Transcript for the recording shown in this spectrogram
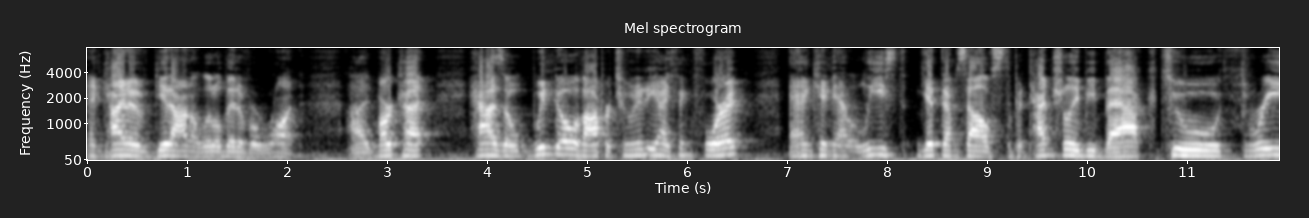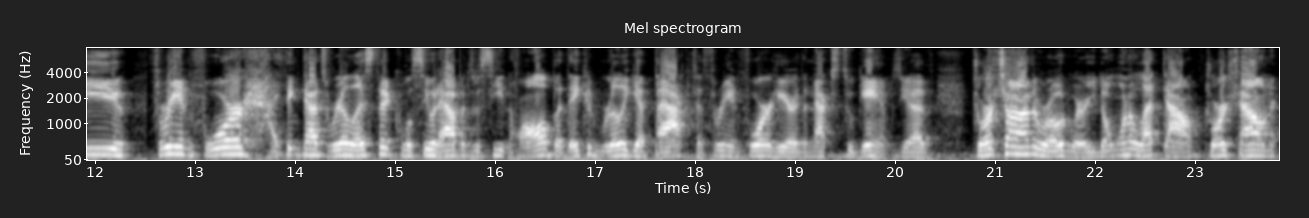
and kind of get on a little bit of a run. Uh, Marquette has a window of opportunity, I think, for it and can at least get themselves to potentially be back to three three and four. I think that's realistic. We'll see what happens with seton hall but they could really get back to three and four here the next two games. You have georgetown on the road where you don't want to let down. Georgetown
